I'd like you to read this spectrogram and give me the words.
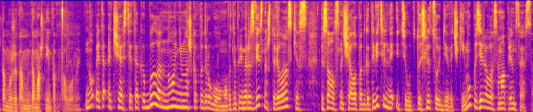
там уже там домашние панталоны. Ну, это отчасти так и было, но немножко по-другому. Вот, например, известно, что Веласкес писал сначала подготовительный этюд, то есть лицо девочки, ему позировала сама принцесса.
